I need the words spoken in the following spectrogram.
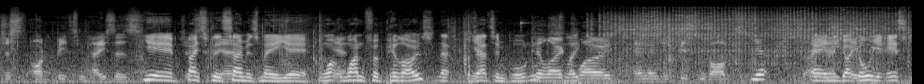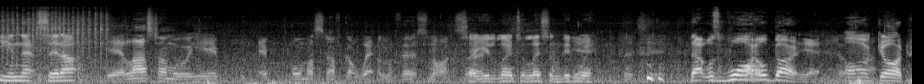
just odd bits and pieces. Yeah, Just- basically yeah. same as me. Yeah. One, Yeah. one for pillows. That Yeah. that's important. Pillow, Sleep. clothes, and then just bits and bobs. Yep. and yeah, you got all your esky in that setup. Yeah, last time we were here, all my stuff got wet on the first night. So, So you learnt a lesson, didn't yeah, we? That was wild though. Yeah, Oh god,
